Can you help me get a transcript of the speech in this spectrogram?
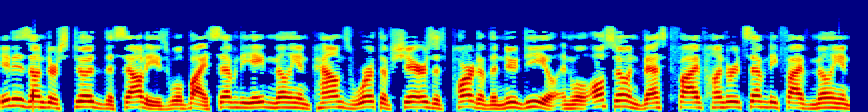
It is understood the Saudis will buy £78 million worth of shares as part of the New Deal and will also invest £575 million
